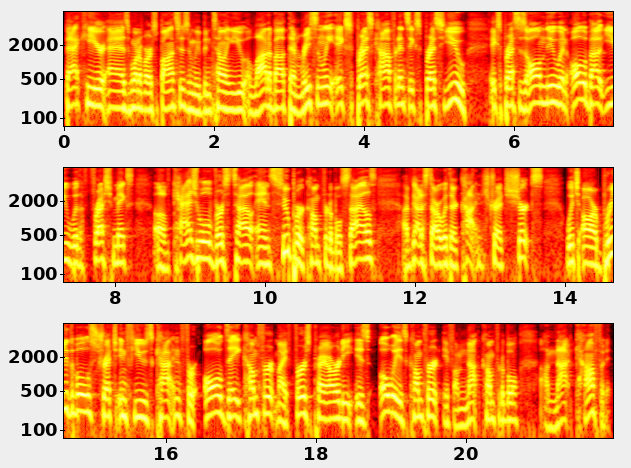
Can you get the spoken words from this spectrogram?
back here as one of our sponsors, and we've been telling you a lot about them recently. Express Confidence, Express You. Express is all new and all about you with a fresh mix of casual, versatile, and super comfortable styles. I've got to start with their cotton stretch shirts, which are breathable, stretch infused cotton for all day comfort. My first priority is always comfort. If I'm not comfortable, I'm not confident.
